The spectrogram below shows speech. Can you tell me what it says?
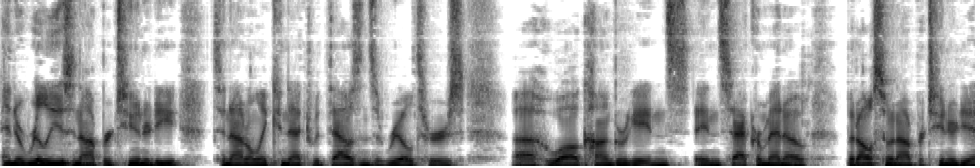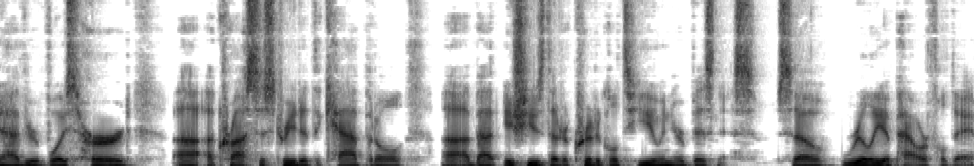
and it really is an opportunity to not only connect with thousands of realtors uh, who all congregate in, in, Sacramento, but also an opportunity to have your voice heard uh, across the street at the Capitol uh, about issues that are critical to you and your business. So, really a powerful day.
